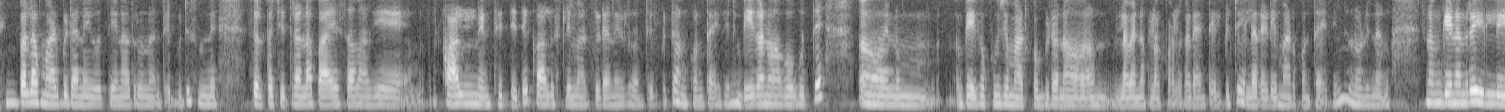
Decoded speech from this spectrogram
ಸಿಂಪಲಾಗಿ ಮಾಡಿಬಿಡೋಣ ಇವತ್ತು ಏನಾದ್ರೂ ಅಂತ ಹೇಳ್ಬಿಟ್ಟು ಸುಮ್ಮನೆ ಸ್ವಲ್ಪ ಚಿತ್ರಾನ್ನ, ಪಾಯಸ ಹಾಗೆ ಕಾಳು ನೆನೆಸಿಟ್ಟಿದ್ದೆ. ಕಾಳು ಉಸ್ಲಿ ಮಾಡಿಬಿಡೋಣ ಹೇಳು ಅಂತ ಹೇಳ್ಬಿಟ್ಟು ಅಂದ್ಕೊತಾ ಇದ್ದೀನಿ. ಬೇಗನೂ ಆಗೋಗುತ್ತೆ. ಇನ್ನು ಬೇಗ ಪೂಜೆ ಮಾಡ್ಕೊಂಡ್ಬಿಡೋಣ ಲೆವೆನ್ ಓ ಕ್ಲಾಕ್ ಒಳಗಡೆ ಅಂತ ಹೇಳ್ಬಿಟ್ಟು ಎಲ್ಲ ರೆಡಿ ಮಾಡ್ಕೊತಾ ಇದ್ದೀನಿ. ನೋಡಿ ನಾನು, ನಮಗೇನಂದರೆ ಇಲ್ಲಿ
